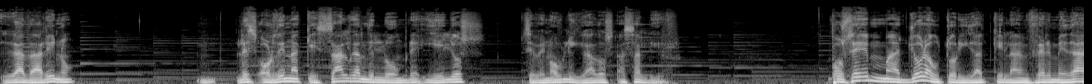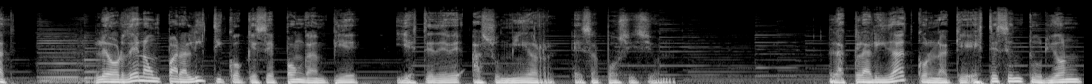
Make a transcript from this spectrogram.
Gadareno. ¿Mm? Les ordena que salgan del hombre y ellos se ven obligados a salir posee mayor autoridad que la enfermedad. Le ordena a un paralítico que se ponga en pie y éste debe asumir esa posición. La claridad con la que este centurión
